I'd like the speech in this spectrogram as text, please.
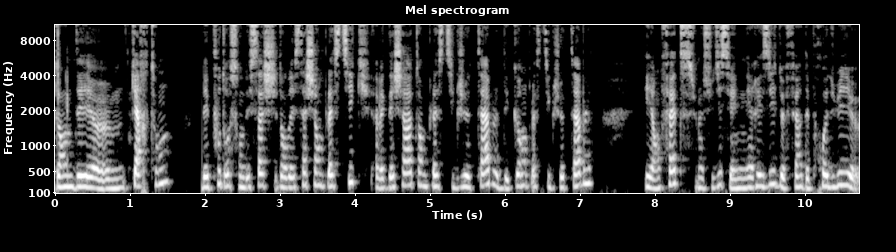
dans des euh, cartons. Les poudres sont des dans des sachets en plastique, avec des charrettes en plastique jetables, des gants en plastique jetables. Et en fait, je me suis dit, c'est une hérésie de faire des produits euh,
